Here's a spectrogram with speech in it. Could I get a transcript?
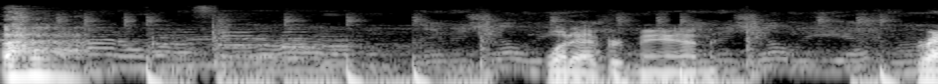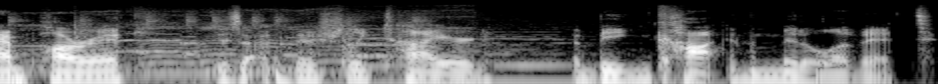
Whatever, man. Grandpa Rick is officially tired of being caught in the middle of it.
